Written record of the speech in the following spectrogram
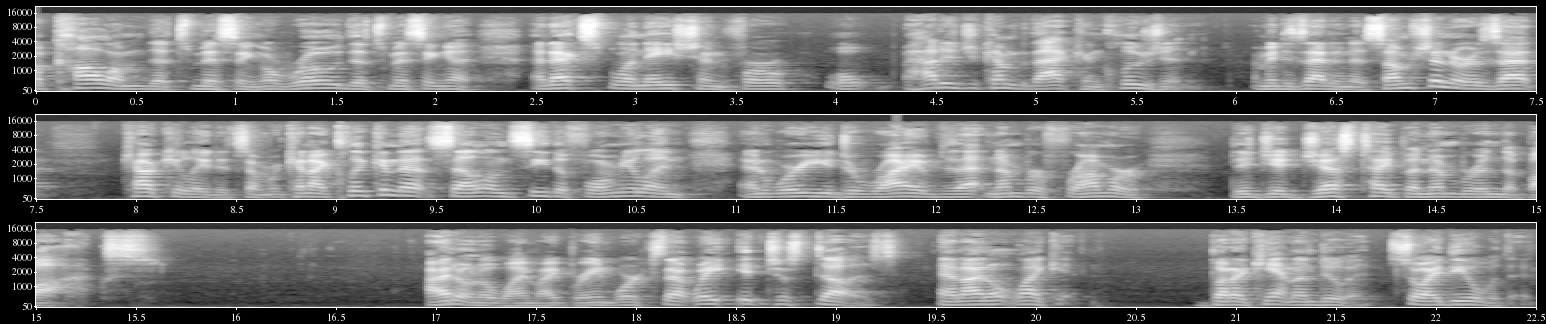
a column that's missing, a row that's missing, a, an explanation for, well, how did you come to that conclusion? I mean, is that an assumption or is that calculated somewhere? Can I click in that cell and see the formula and, and where you derived that number from? Or did you just type a number in the box? I don't know why my brain works that way. It just does. And I don't like it. But I can't undo it. So I deal with it.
